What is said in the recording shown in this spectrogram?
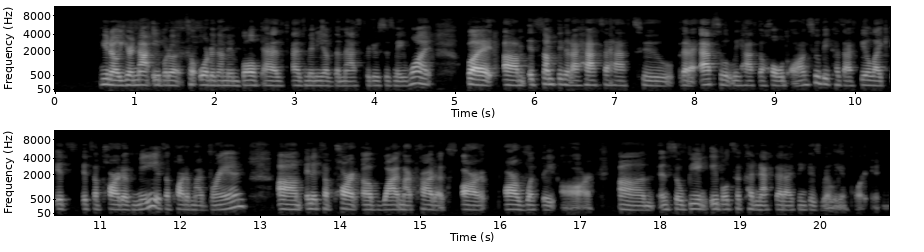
you know you're not able to, to order them in bulk as as many of the mass producers may want but um, it's something that i have to have to that i absolutely have to hold on to because i feel like it's it's a part of me it's a part of my brand um, and it's a part of why my products are are what they are. Um, and so being able to connect that i think is really important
